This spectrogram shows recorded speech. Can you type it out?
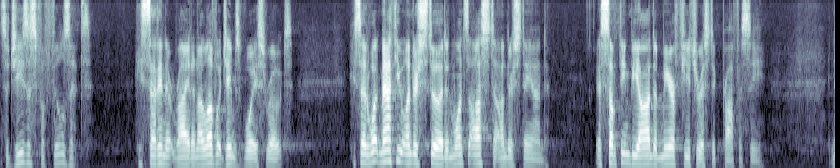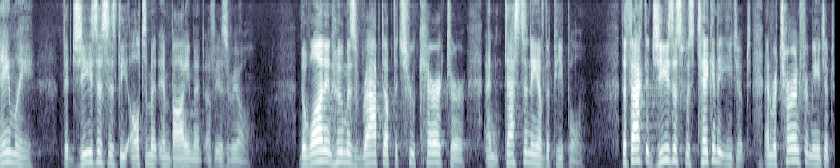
So Jesus fulfills it. He's setting it right. And I love what James Boice wrote. He said, What Matthew understood and wants us to understand is something beyond a mere futuristic prophecy. Namely, that Jesus is the ultimate embodiment of Israel, the one in whom is wrapped up the true character and destiny of the people. The fact that Jesus was taken to Egypt and returned from Egypt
